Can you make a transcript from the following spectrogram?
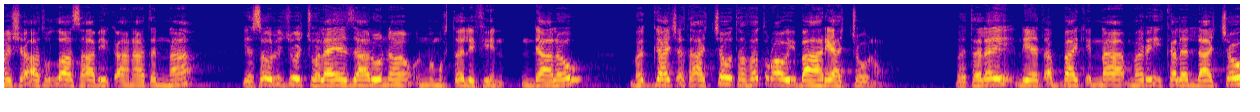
መሻአቱላህ ሳቢቃ የሰው ልጆች ወላ የዛሉ ነው ሙክተሊፊን እንዳለው መጋጨታቸው ተፈጥሯዊ ባህሪያቸው ነው። በተለይ የጠባቂና መሪ ከለላቸው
